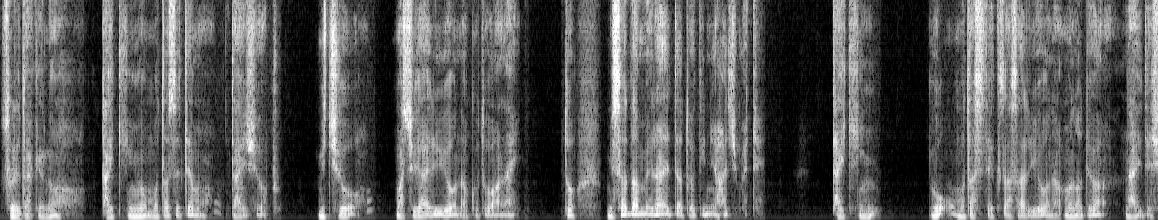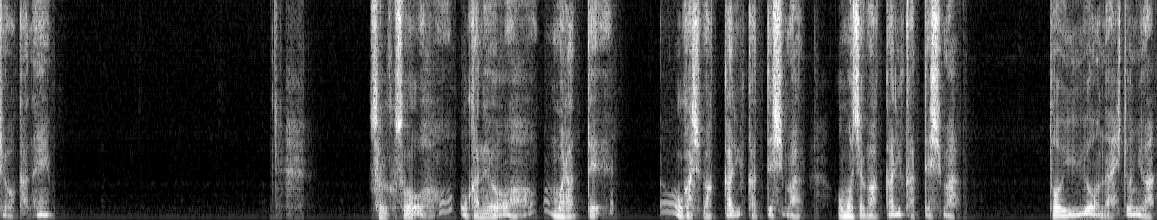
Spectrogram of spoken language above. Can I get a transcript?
それだけの大金を持たせても大丈夫道を間違えるようなことはないと見定められた時に初めて大金を持たせてくださるようなものではないでしょうかね。それこそお金をもらってお菓子ばっかり買ってしまうおもちゃばっかり買ってしまうというような人には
